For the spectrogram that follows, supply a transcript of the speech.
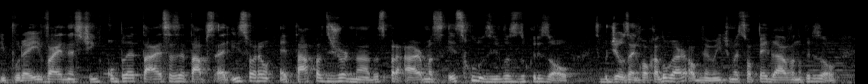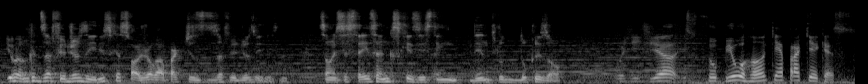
E por aí vai, né? Você tinha que completar essas etapas. É, isso eram etapas de jornadas para armas exclusivas do Crisol. Você podia usar em qualquer lugar, obviamente, mas só pegava no Crisol. E o rank de desafio de Osiris, que é só jogar partidas de desafio de Osiris, né? São esses três ranks que existem dentro do Crisol. Hoje em dia, subir o ranking é pra quê, Cass?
